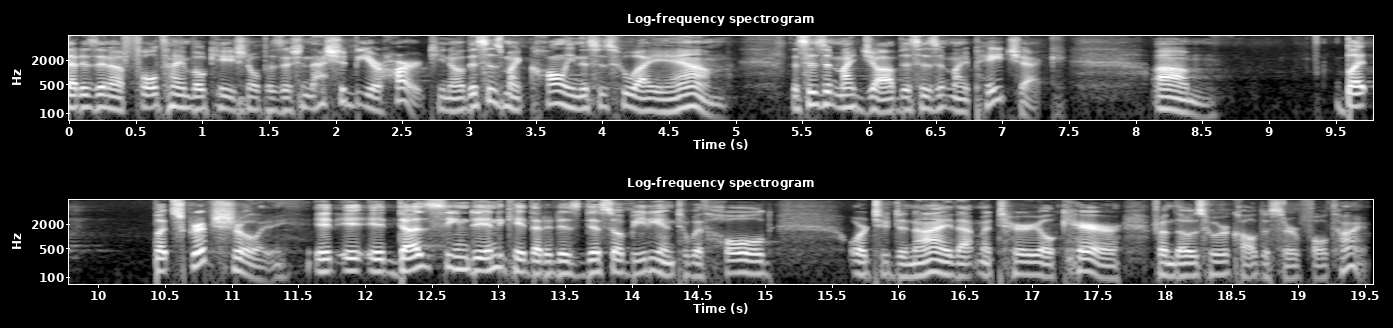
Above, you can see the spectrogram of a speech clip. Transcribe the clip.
that is in a full time vocational position, that should be your heart. You know, this is my calling, this is who I am. This isn't my job, this isn't my paycheck. Um, but but scripturally, it, it, it does seem to indicate that it is disobedient to withhold or to deny that material care from those who are called to serve full time.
